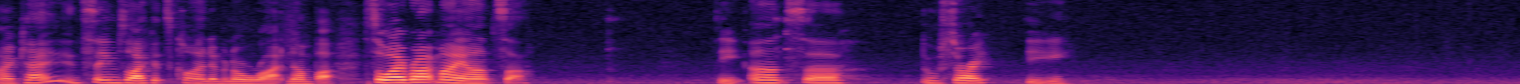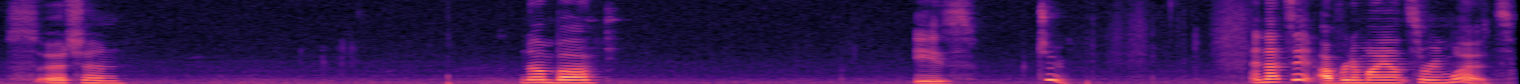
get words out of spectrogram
Okay, it seems like it's kind of an alright number. So I write my answer. The answer, oh sorry, the certain number is 2. And that's it. I've written my answer in words.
